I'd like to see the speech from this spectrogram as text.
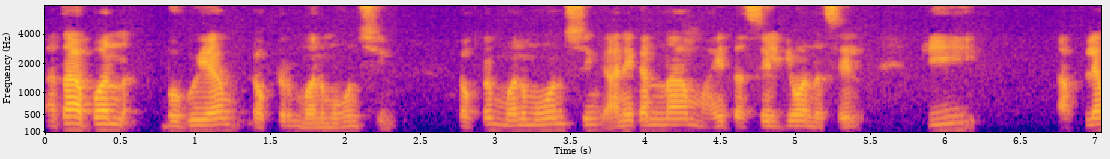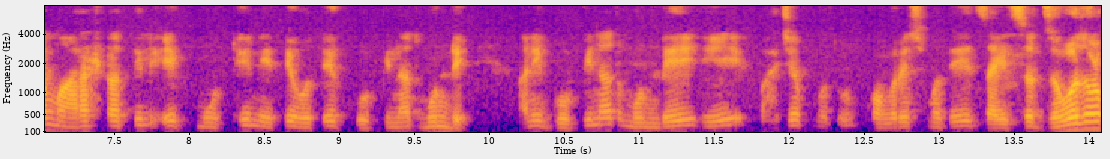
आता आपण बघूया डॉक्टर मनमोहन सिंग. डॉक्टर मनमोहन सिंग अनेकांना माहीत असेल किंवा नसेल की आपल्या महाराष्ट्रातील एक मोठे नेते होते गोपीनाथ मुंडे. आणि गोपीनाथ मुंडे हे भाजपमधून काँग्रेसमध्ये जायचं जवळजवळ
